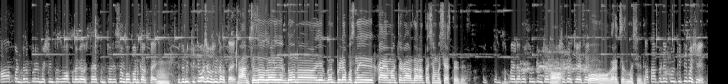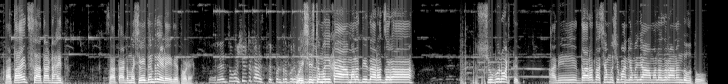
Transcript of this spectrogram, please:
हा पंढरपुरी मशीनचा जो आपला व्यवसाय आहे, तुमचं जे संगोपन करताय हं. ते तुम्ही किती वर्षापासून करताय? आमच्या जवळजवळ एक दोन अं, एक दोन पिढ्यापासून कायम आमच्या गा- दारात अशा म्हशी असतात. तुमचं पहिल्यापासून तुमच्याकडे हो. म्हशी घरच्या आहे हो. हो घरच्याच म्हशी आहेत. आता आपल्याकडे एकूण किती म्हशी आहेत? आता आहेत सात आठ आहेत. सात आठ म्हशी आहेत आणि रेड्या आहेत थोड्या. यांचं वैशिष्ट्य काय असते? पंढरपुरी वैशिष्ट्य म्हणजे काय? आम्हाला ती दारात जरा शुभून वाटतात. आणि दारात अशा म्हशी बांधल्या म्हणजे आम्हाला जरा आनंद होतो.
